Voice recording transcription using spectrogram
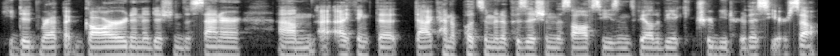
He did rep at guard in addition to center. Um, I, I, think that that kind of puts him in a position this offseason to be able to be a contributor this year. So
